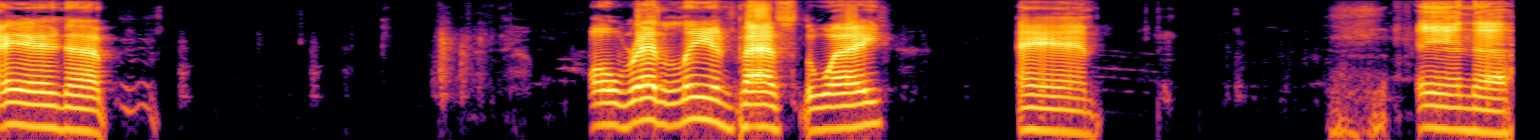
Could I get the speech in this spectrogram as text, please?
and uh old Red Lynn passed away and and uh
